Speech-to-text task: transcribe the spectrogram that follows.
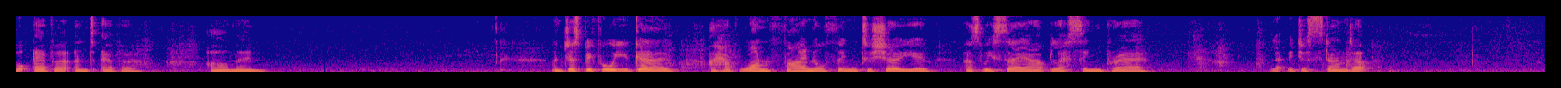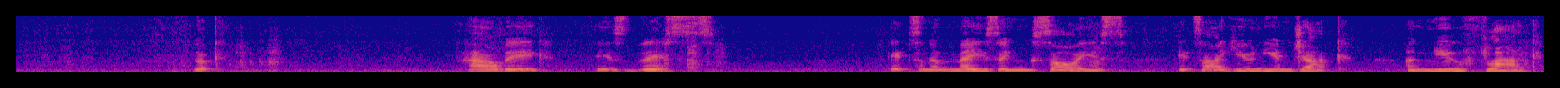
for ever and ever. Amen. And just before you go, I have one final thing to show you as we say our blessing prayer. Let me just stand up. Look how big is this. It's an amazing size. It's our Union Jack, a new flag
